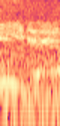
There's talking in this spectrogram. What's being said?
need it!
